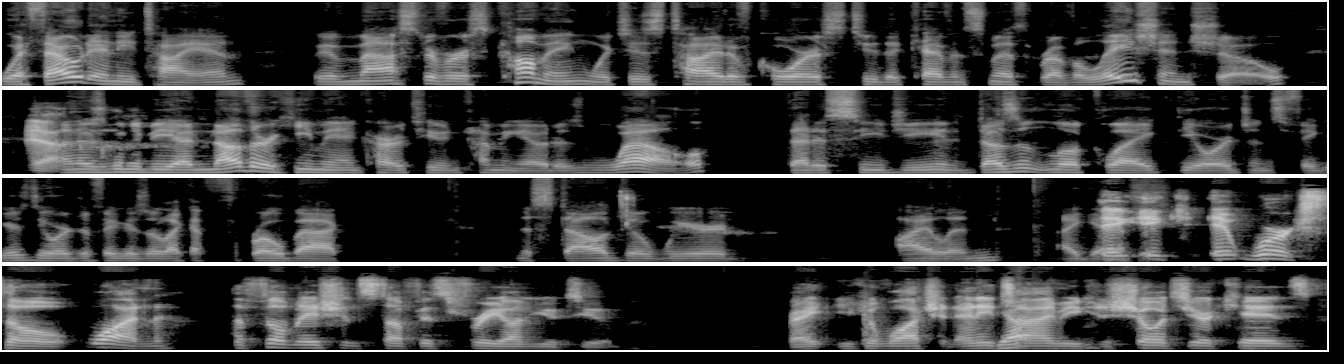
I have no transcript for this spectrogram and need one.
without any tie-in. We have Masterverse coming, which is tied, of course, to the Kevin Smith Revelation show. Yeah. And there's going to be another He-Man cartoon coming out as well that is CG, and it doesn't look like the Origins figures. The Origin figures are like a throwback, nostalgia, weird island, I guess. It, it, it works though. One, the filmation stuff is free on YouTube, right? You can watch it anytime. You can show it to your kids.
